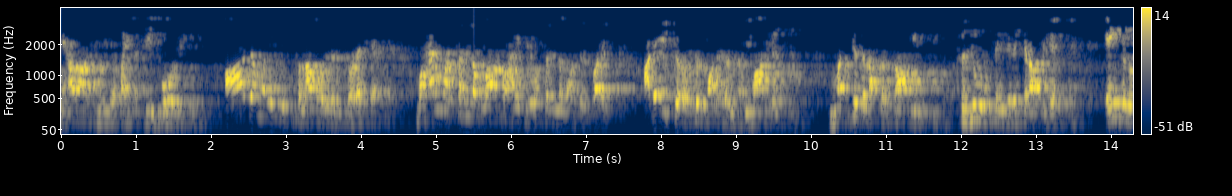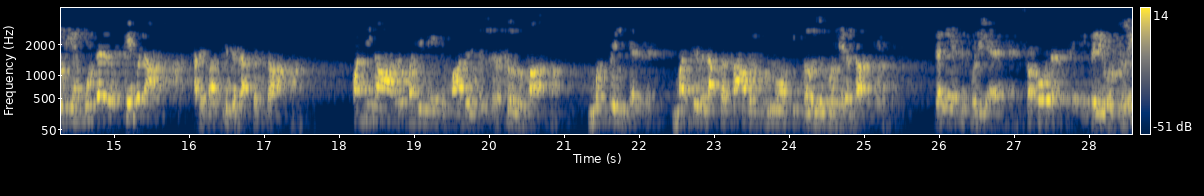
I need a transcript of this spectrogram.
ஞாராஜுடைய பயணத்தின் போது ஆதம் அலி இஸ்லாம் அவர்கள் தொடக்க முகமது சல்லாஹு அலைஹி வஸல்லம் அவர்கள் வரை அனைத்து ரசுமார்கள் நபிமார்கள் மஸ்ஜிதுல் அக்சாமி சுஜூர் செய்திருக்கிறார்கள். எங்களுடைய முதல் கிபிலா அது மஸ்ஜிதுல் அக்சா. பதினாறு பதினேழு மாதங்கள் ரசூலுல்லா முஸ்லிம்கள் மஸ்ஜிதுல் அப்பத்தாவை முன்னோக்கி தொழுது கொண்டிருந்தார்கள். கணியத்துக்குரிய சகோதரர்களே பெரியோர்களே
